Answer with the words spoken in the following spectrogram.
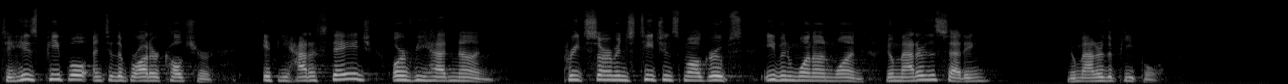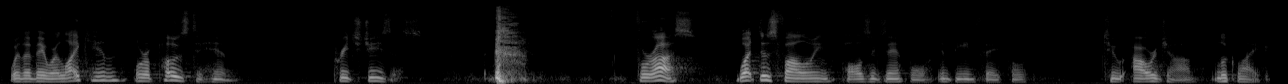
to his people and to the broader culture, if he had a stage or if he had none. Preach sermons, teach in small groups, even one on one, no matter the setting, no matter the people, whether they were like him or opposed to him. Preach Jesus. For us, what does following Paul's example in being faithful to our job look like?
